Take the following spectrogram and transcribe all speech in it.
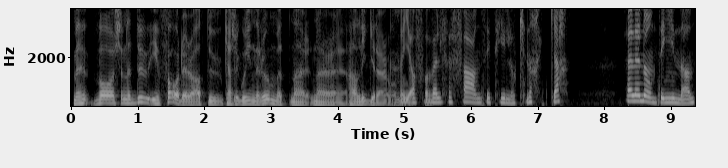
Men vad känner du inför det då? Att du kanske går in i rummet när, när han ligger där? Och... Men jag får väl för fan se till att knacka. Eller någonting innan.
